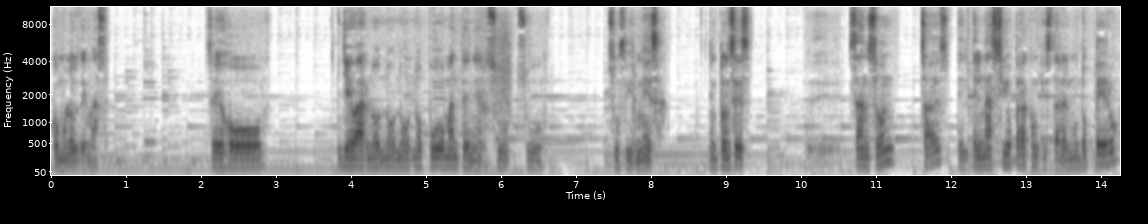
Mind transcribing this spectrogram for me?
como los demás. Se dejó llevar, no, no, no, no pudo mantener su, su, su firmeza. Entonces, eh, Sansón, ¿sabes? Él, nació para conquistar el mundo, pero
